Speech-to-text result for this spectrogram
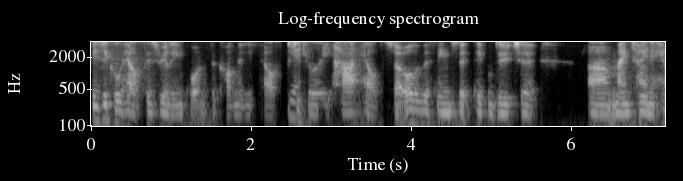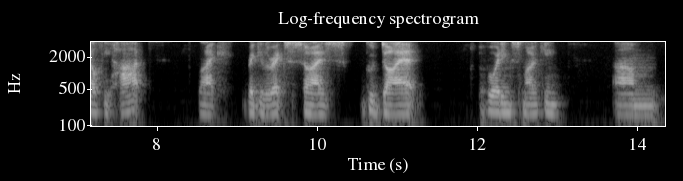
physical health is really important for cognitive health, particularly yeah. heart health. So, all of the things that people do to um, maintain a healthy heart, like regular exercise, good diet, avoiding smoking. Um,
